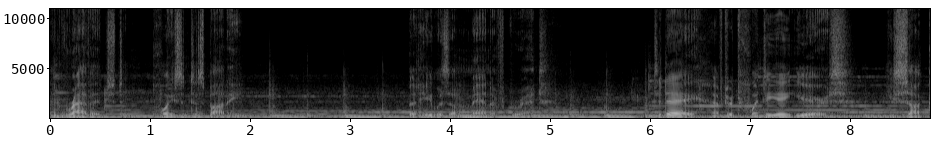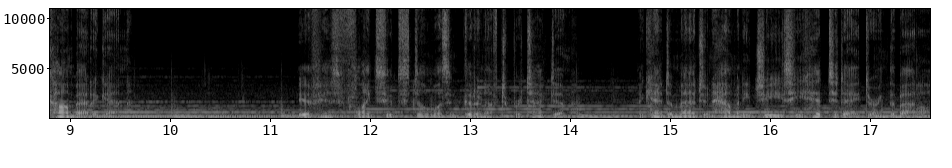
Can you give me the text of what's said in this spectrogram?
had ravaged and poisoned his body. But he was a man of grit. Today, after 28 years, he saw combat again. If his flight suit still wasn't good enough to protect him, I can't imagine how many G's he hit today during the battle.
